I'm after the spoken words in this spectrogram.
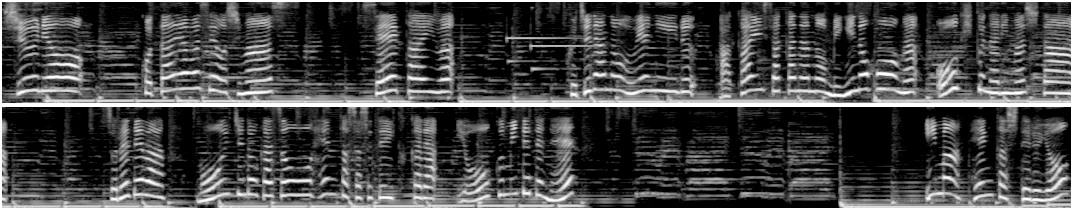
終了答え合わせをします。正解はクジラの上にいる赤い魚の右の方が大きくなりました。それではもう一度画像を変化させていくからよーく見ててね。今変化してるよ。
